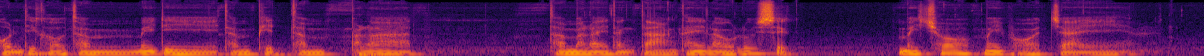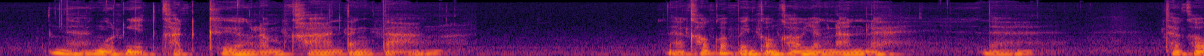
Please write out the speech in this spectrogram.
คนที่เขาทำไม่ดีทำผิดทำพลาดทำอะไรต่างๆ ให้เรารู้สึกไม่ชอบไม่พอใจนะหงุดหงิดขัดเคืองลำคาญต่างๆนะเขาก็เป็นของเขาอย่างนั้นแหละนะถ้าเขา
